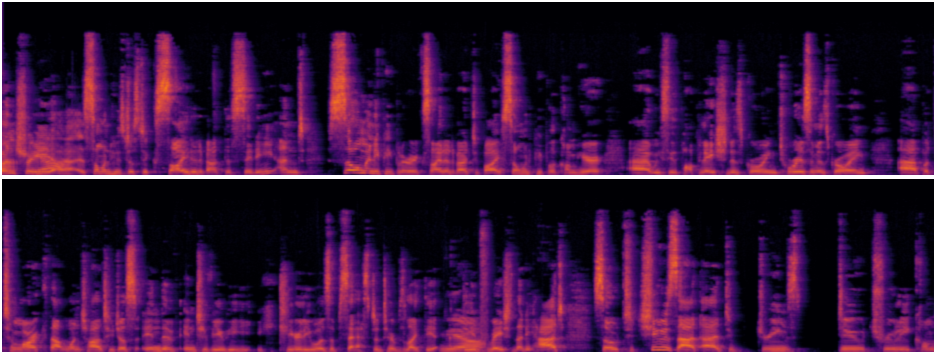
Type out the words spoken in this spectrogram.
country, Yeah. uh, someone who's just excited about the city, and so many people are excited about Dubai. So many people come here. Uh, we see the population is growing, tourism is growing. Uh, but to mark that one child who just in the interview, he, he clearly was obsessed in terms of like the, the information that he had. So to choose that, uh, to dreams do truly come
